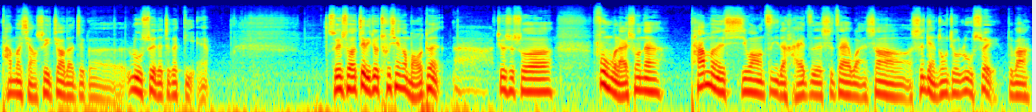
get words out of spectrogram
他们想睡觉的这个入睡的这个点。所以说这里就出现个矛盾啊，就是说父母来说呢，他们希望自己的孩子是在晚上十点钟就入睡，对吧？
